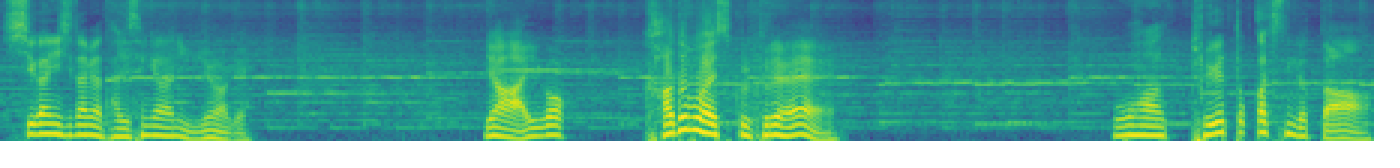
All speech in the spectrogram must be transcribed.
시간이 지나면 다시 생겨나니 유용하게. 야, 이거 가드 오브 하이스쿨 그래. 와, 되게 똑같이 생겼다.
